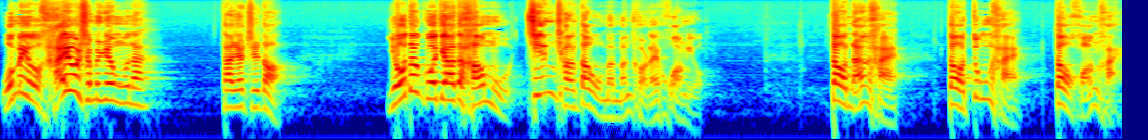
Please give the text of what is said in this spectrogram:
我们有还有什么任务呢？大家知道，有的国家的航母经常到我们门口来晃悠，到南海、到东海、到黄海，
